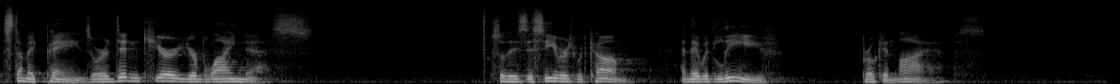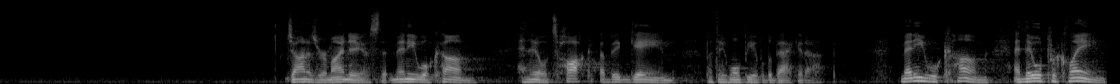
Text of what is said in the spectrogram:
stomach pains, or it didn't cure your blindness. So these deceivers would come and they would leave broken lives. John is reminding us that many will come and they will talk a big game, but they won't be able to back it up. Many will come and they will proclaim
